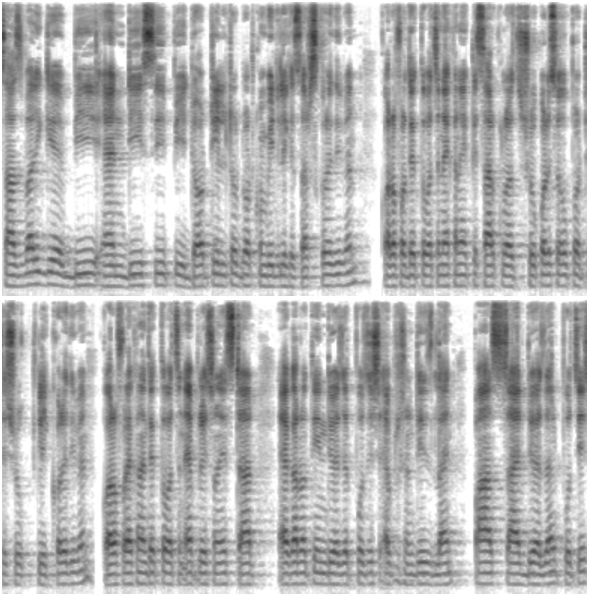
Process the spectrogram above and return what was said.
সার্চবারে গিয়ে B N D CP dot teletalk dot com BD লিখে সার্চ করে দিবেন। করার পর দেখতে পাচ্ছেন এখানে একটি সার্কুলার শো করেছে। উপরটি শো ক্লিক করে দিবেন। করার পর এখানে দেখতে পাচ্ছেন অ্যাপ্লিকেশন স্টার্ট এগারো তিন দুই হাজার পঁচিশ অ্যাপ্লিকেশন ডিজ লাইন পাঁচ চার দুই হাজার পঁচিশ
